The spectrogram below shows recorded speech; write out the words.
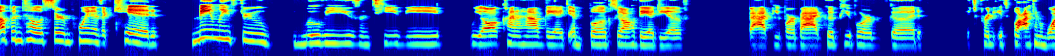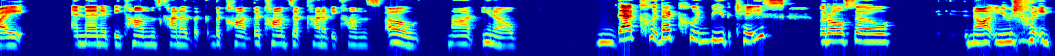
up until a certain point as a kid, mainly through movies and TV, we all kind of have the idea, and books, we all have the idea of bad people are bad, good people are good. It's pretty, it's black and white, and then it becomes kind of the the con the concept kind of becomes oh, not you know that could that could be the case, but also not usually.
